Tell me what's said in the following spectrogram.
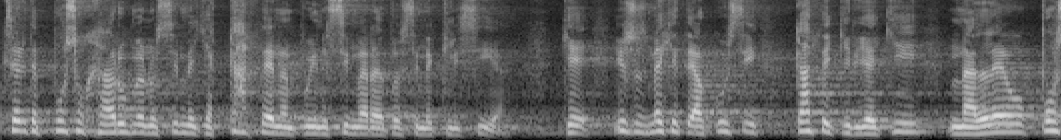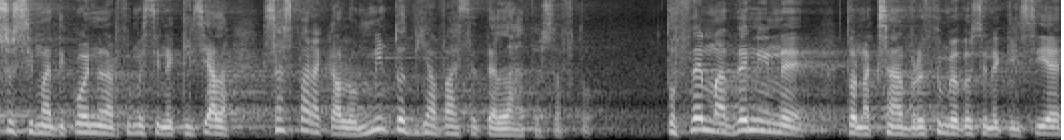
ξέρετε πόσο χαρούμενος είμαι για κάθε έναν που είναι σήμερα εδώ στην Εκκλησία. Και ίσως με έχετε ακούσει κάθε Κυριακή να λέω πόσο σημαντικό είναι να έρθουμε στην Εκκλησία. Αλλά σας παρακαλώ μην το διαβάσετε λάθος αυτό. Το θέμα δεν είναι το να ξαναβρεθούμε εδώ στην Εκκλησία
